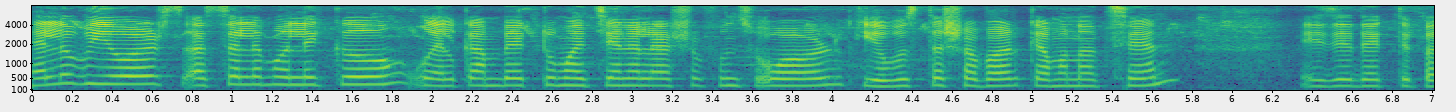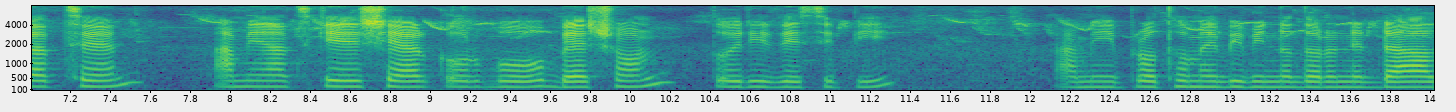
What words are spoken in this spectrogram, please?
হ্যালো ভিউয়ার্স আসসালামু আলাইকুম welcome back to my channel Ashrafun's world কী অবস্থা সবার? কেমন আছেন? এই যে দেখতে পাচ্ছেন, আমি আজকে শেয়ার করব বেসন তৈরির রেসিপি আমি প্রথমে বিভিন্ন ধরনের ডাল,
